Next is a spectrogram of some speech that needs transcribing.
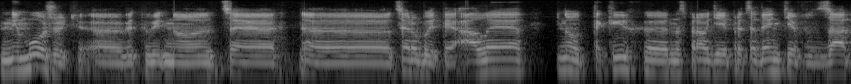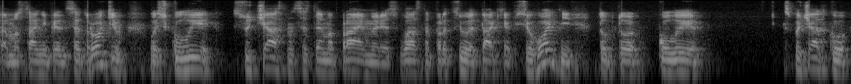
не можуть е, відповідно це, е, це робити. Але ну таких е, насправді прецедентів за там останні 50 років. Ось коли сучасна система праймеріс власне працює так, як сьогодні, тобто коли Спочатку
